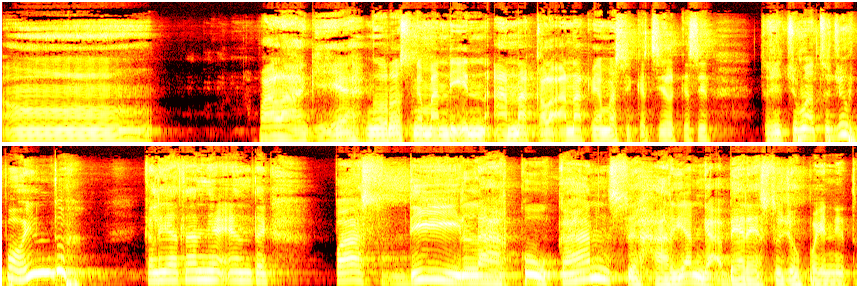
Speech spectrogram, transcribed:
um, apalagi ya ngurus ngemandiin anak kalau anaknya masih kecil-kecil. Cuma tujuh poin tuh kelihatannya enteng. Pas dilakukan seharian nggak beres tujuh poin itu.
